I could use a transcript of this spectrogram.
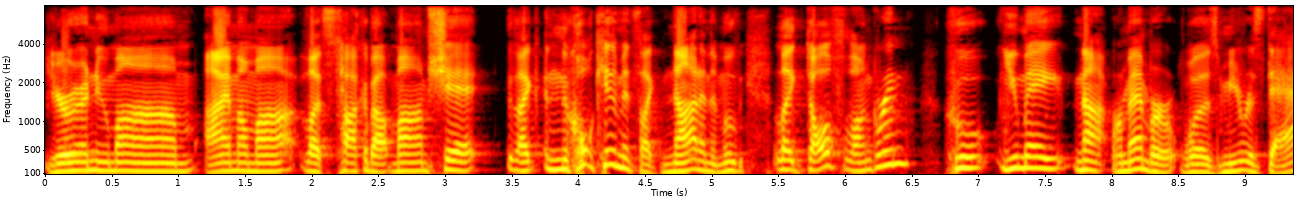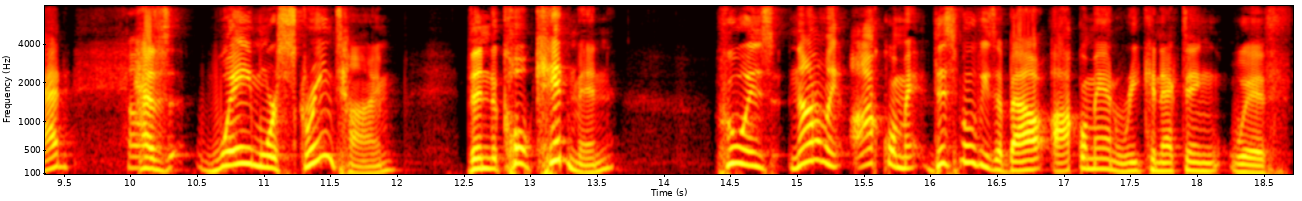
you're a new mom. I'm a mom. Let's talk about mom shit. Like Nicole Kidman's like not in the movie. Like Dolph Lundgren, who you may not remember was Mera's dad, oh. has way more screen time than Nicole Kidman, who is not only Aquaman. This movie's about Aquaman reconnecting with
